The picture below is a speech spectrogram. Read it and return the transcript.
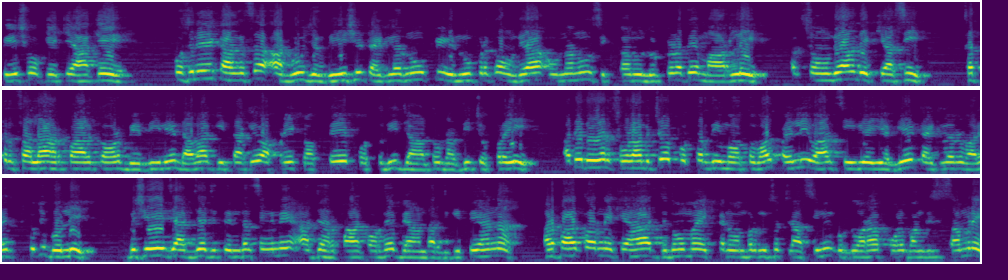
ਪੇਸ਼ ਹੋ ਕੇ ਕਿਹਾ ਕਿ ਉਸਨੇ ਕਾਂਗਰਸ ਆਗੂ ਜਗਦੀਸ਼ ਟਾਈਟਲਰ ਨੂੰ ਭੀੜ ਨੂੰ ਭੜਕਾਉਂਦਿਆਂ ਉਹਨਾਂ ਨੂੰ ਸਿੱਖਾਂ ਨੂੰ ਲੁੱਟਣ ਅਤੇ ਮਾਰਨ ਲਈ ਅਕਸਾਉਂਦਿਆਂ ਦੇਖਿਆ ਸੀ। 70 ਸਾਲਾ ਹਰਪਾਲ ਕੌਰ ਬੇਦੀ ਨੇ ਦਾਅਵਾ ਕੀਤਾ ਕਿ ਉਹ ਆਪਣੇ ਇਕਲੌਤੇ ਪੁੱਤ ਦੀ ਜਾਨ ਤੋਂ ਡਰਦੀ ਚੁੱਪ ਰਹੀ। ਅਤੇ 2016 ਵਿੱਚ ਪੁੱਤਰ ਦੀ ਮੌਤ ਤੋਂ ਬਾਅਦ ਪਹਿਲੀ ਵਾਰ ਸੀਬੀਆਈ ਅੱਗੇ ਟਾਈਟਲਰ ਬਾਰੇ ਕੁਝ ਬੋਲੀ। ਵਿਸ਼ੇਸ਼ ਜੱਜ ਜਤਿੰਦਰ ਸਿੰਘ ਨੇ ਅੱਜ ਹਰਪਾਲ ਕੌਰ ਦੇ ਬਿਆਨ ਦਰਜ ਕੀਤੇ ਹਨ। ਹਰਪਾਲ ਕੌਰ ਨੇ ਕਿਹਾ, ਜਦੋਂ ਮੈਂ 1 ਨਵੰਬਰ 1984 ਨੂੰ ਗੁਰਦੁਆਰਾ ਪੁਲ ਬੰਗਿਸ਼ ਸਾਹਮਣੇ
